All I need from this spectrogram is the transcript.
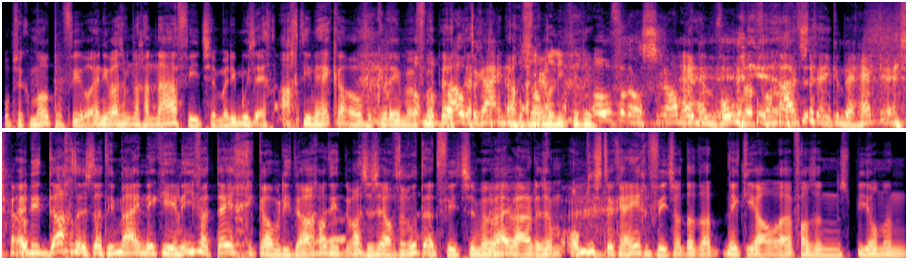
op zijn commode profiel. En die was hem dan gaan nafietsen. Maar die moest echt 18 hekken overklimmen. Op een bouwterrein Dat is allemaal niet te doen. Overal schrammen en wonden van uitstekende hekken en zo. En die dacht dus dat hij mij, Nicky en Iva tegengekomen die dag. Want die was dezelfde route aan het fietsen. Maar wij waren dus om, om die stukken heen gefietst. Want dat had Nicky al eh, van zijn spionnen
